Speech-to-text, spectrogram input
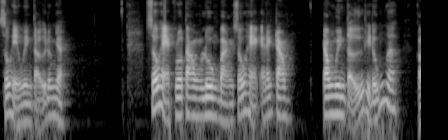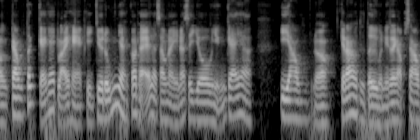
số hiệu nguyên tử đúng nha? Số hạt proton luôn bằng số hạt electron. Trong nguyên tử thì đúng ha. Còn trong tất cả các loại hạt thì chưa đúng nha. Có thể là sau này nó sẽ vô những cái uh, ion được không? Cái đó từ từ mình sẽ gặp sau.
